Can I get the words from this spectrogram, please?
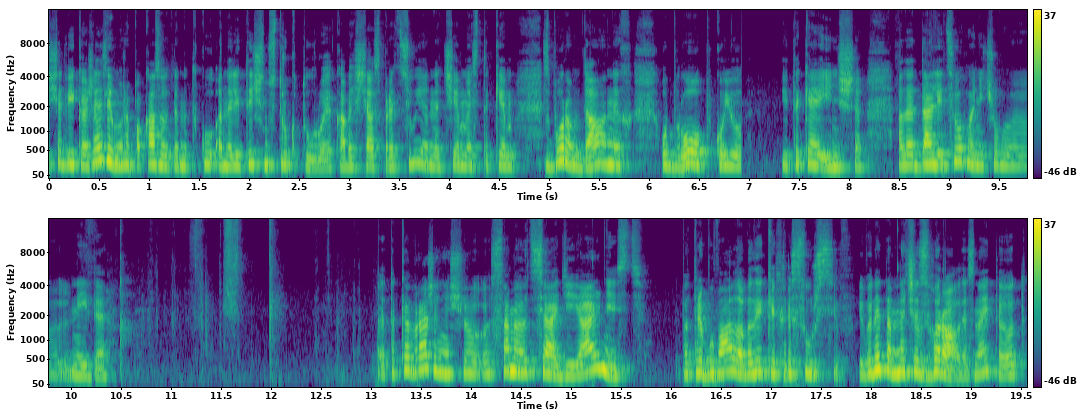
Ще двійка жезлів може показувати на таку аналітичну структуру, яка весь час працює над чимось таким збором даних, обробкою і таке інше. Але далі цього нічого не йде. Таке враження, що саме оця діяльність потребувала великих ресурсів, і вони там наче згорали. Знаєте, от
